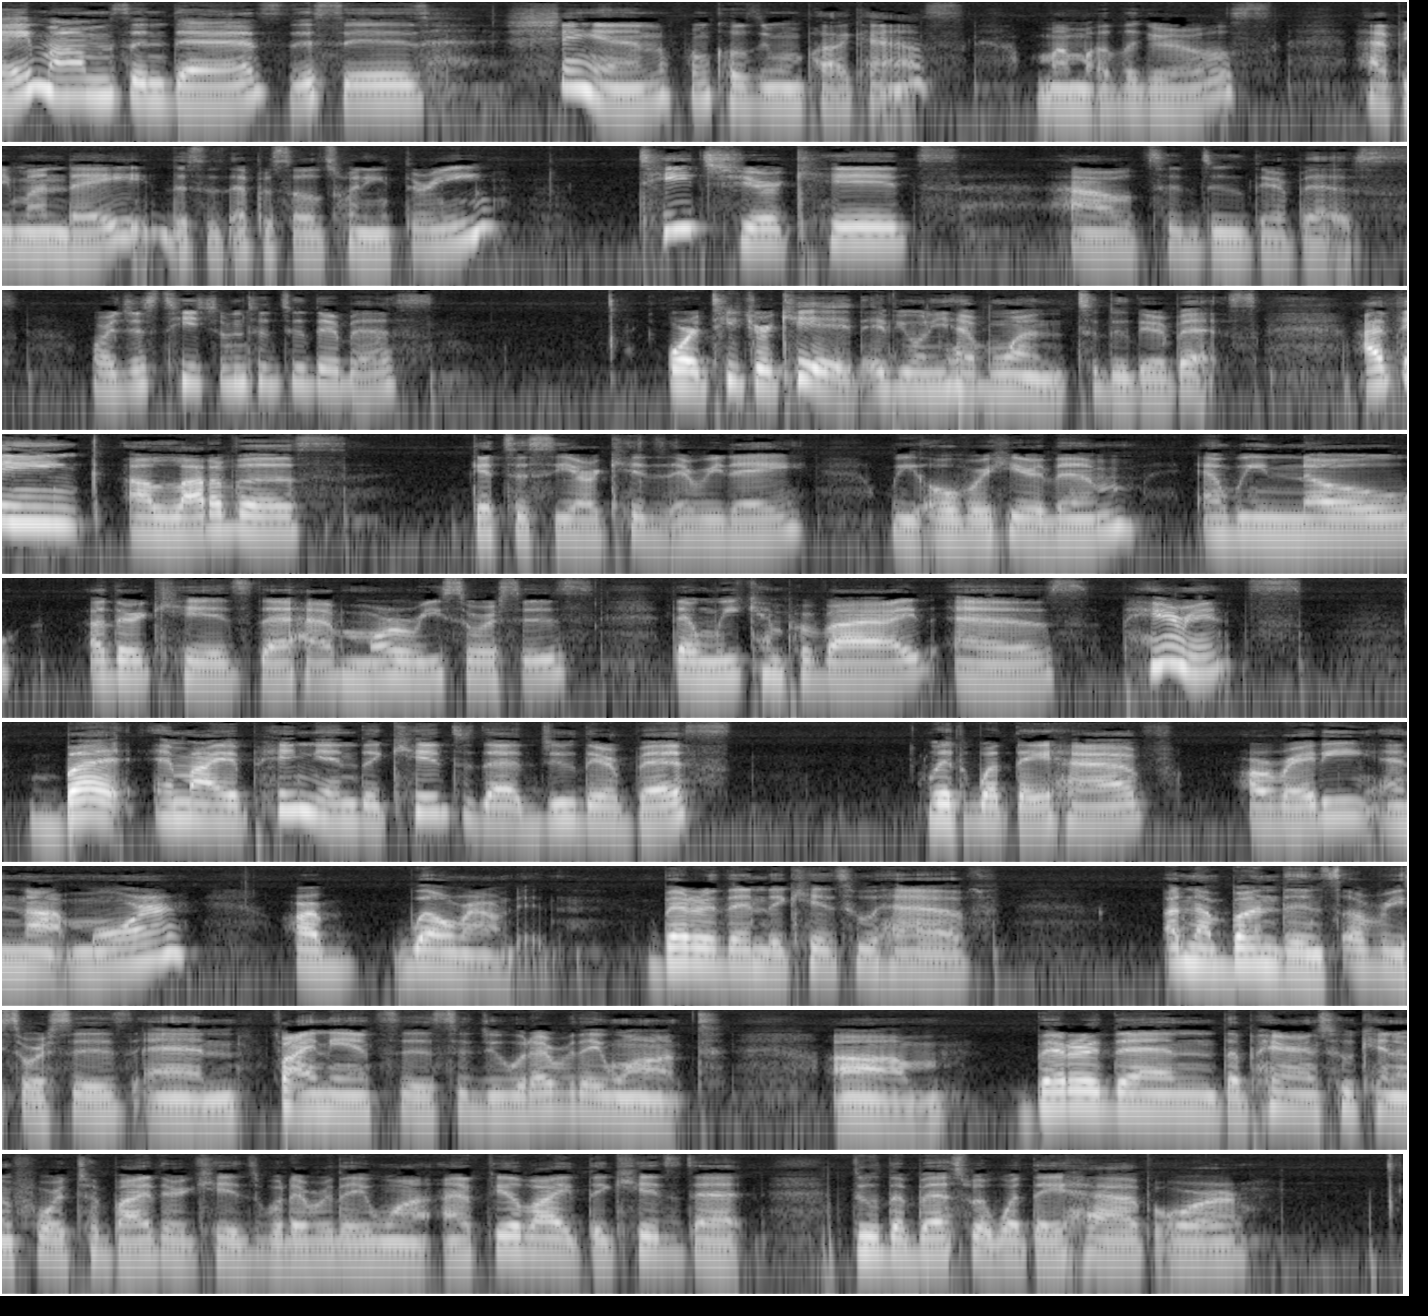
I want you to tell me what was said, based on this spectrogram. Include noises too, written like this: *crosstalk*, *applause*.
Hey, moms and dads. This is Shan from Cozy Womb Podcast, Mama of the Girls. Happy Monday. This is episode 23. Teach your kids how to do their best, or just teach them to do their best, or teach your kid if you only have one to do their best. I think a lot of us get to see our kids every day. We overhear them and we know other kids that have more resources than we can provide as parents. But in my opinion, the kids that do their best with what they have already and not more are well rounded. Better than the kids who have an abundance of resources and finances to do whatever they want. Um, better than the parents who can afford to buy their kids whatever they want. I feel like the kids that do the best with what they have or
